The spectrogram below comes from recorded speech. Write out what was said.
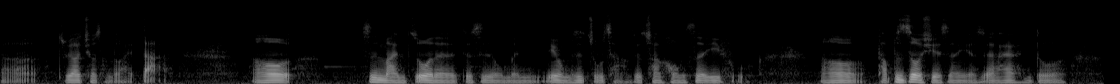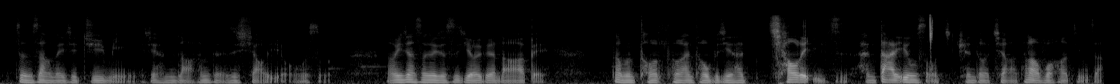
呃主要球场都还大。然后是满座的，就是我们因为我们是主场，就穿红色衣服，然后他不是只有学生，有时候还有很多镇上的一些居民，一些很老，他们可能是校友或什么。然后印象深刻就是有一个老阿伯。他们投投篮投不进，他敲了椅子，很大力用手拳头敲，他老婆好紧张。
